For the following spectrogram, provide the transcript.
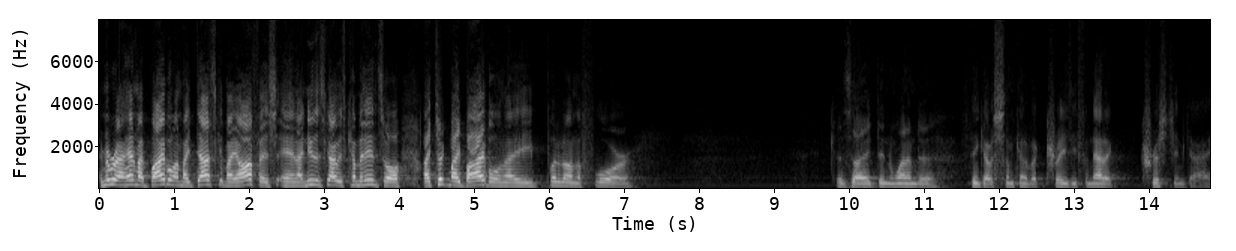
remember I had my Bible on my desk at my office, and I knew this guy was coming in. So I took my Bible and I put it on the floor because I didn't want him to think I was some kind of a crazy fanatic Christian guy.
